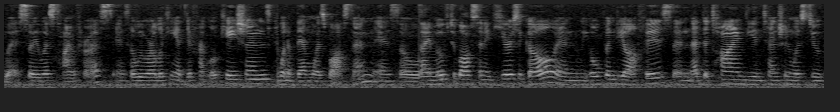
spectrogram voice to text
US so it was time for us. And so we were looking at different locations. One of them was Boston. And so I moved to Boston 8 years ago and we opened the office. And at the time the intention was to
